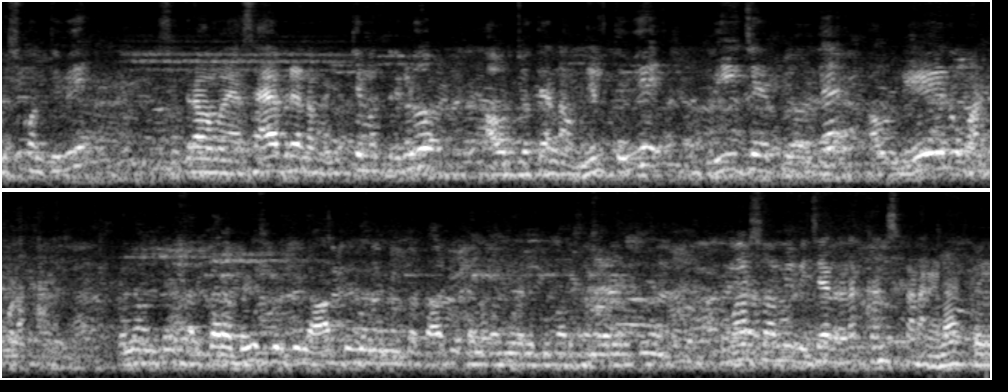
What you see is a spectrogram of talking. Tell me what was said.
ಉಳಿಸ್ಕೊಂತೀವಿ. ಸಿದ್ದರಾಮಯ್ಯ ಸಾಹೇಬ್ರೆ ನಮ್ಮ ಮುಖ್ಯಮಂತ್ರಿಗಳು ಅವ್ರ ಜೊತೆ ನಾವು ನಿಲ್ತೀವಿ. ಬಿ ಜೆ ಪಿಯವ್ರಿಗೆ ಅವ್ರನ್ನೇನು ಮಾಡ್ಕೊಳಕ್ಕಾಗಲ್ಲ. ಎಲ್ಲ ಒಂದು ಕಡೆ ಸರ್ಕಾರ ಬೆಳೆಸ್ಬಿಡ್ತೀವಿ ಕುಮಾರಸ್ವಾಮಿ ಅವರು. ವಿಜೇಂದ್ರನ ಕನಸು ಕಾಣಕ್ಕೆ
